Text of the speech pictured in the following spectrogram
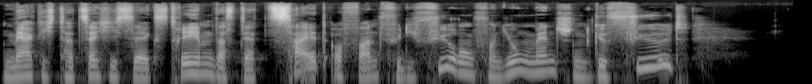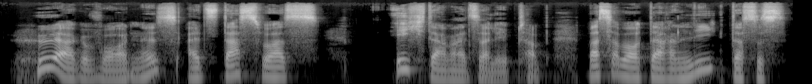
merke ich tatsächlich sehr extrem, dass der Zeitaufwand für die Führung von jungen Menschen gefühlt höher geworden ist als das, was ich damals erlebt habe. Was aber auch daran liegt, dass es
